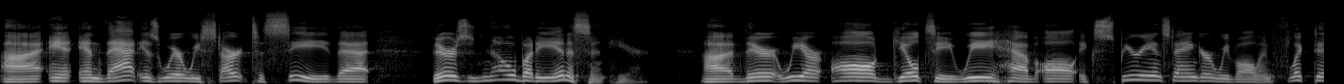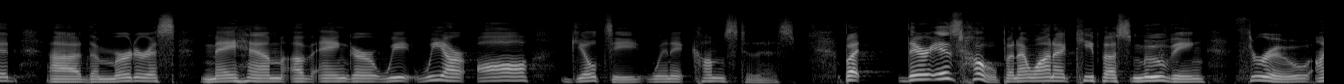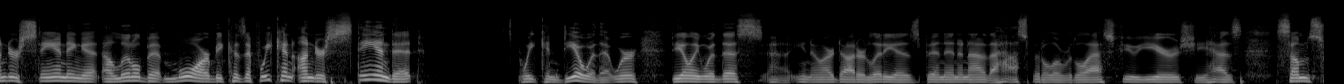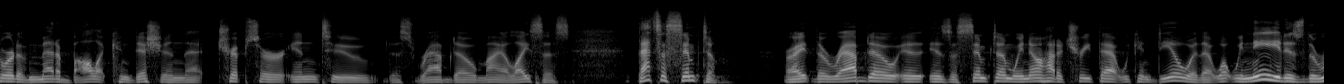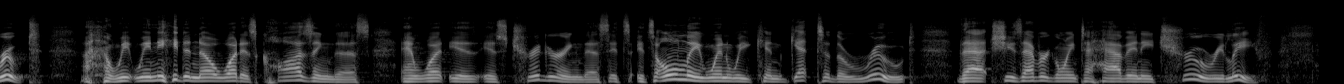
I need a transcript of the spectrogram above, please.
Uh, and, and that is where we start to see that there's nobody innocent here. Uh, there, we are all guilty. We have all experienced anger. We've all inflicted uh, the murderous mayhem of anger. We, we are all guilty when it comes to this. But there is hope, and I want to keep us moving through understanding it a little bit more because if we can understand it, we can deal with it. We're dealing with this. Uh, you know, our daughter Lydia has been in and out of the hospital over the last few years. She has some sort of metabolic condition that trips her into this rhabdomyolysis. That's a symptom right? The rhabdo is, is, a symptom. We know how to treat that. We can deal with it. What we need is the root. Uh, we, we need to know what is causing this and what is, is triggering this. It's, it's only when we can get to the root that she's ever going to have any true relief.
